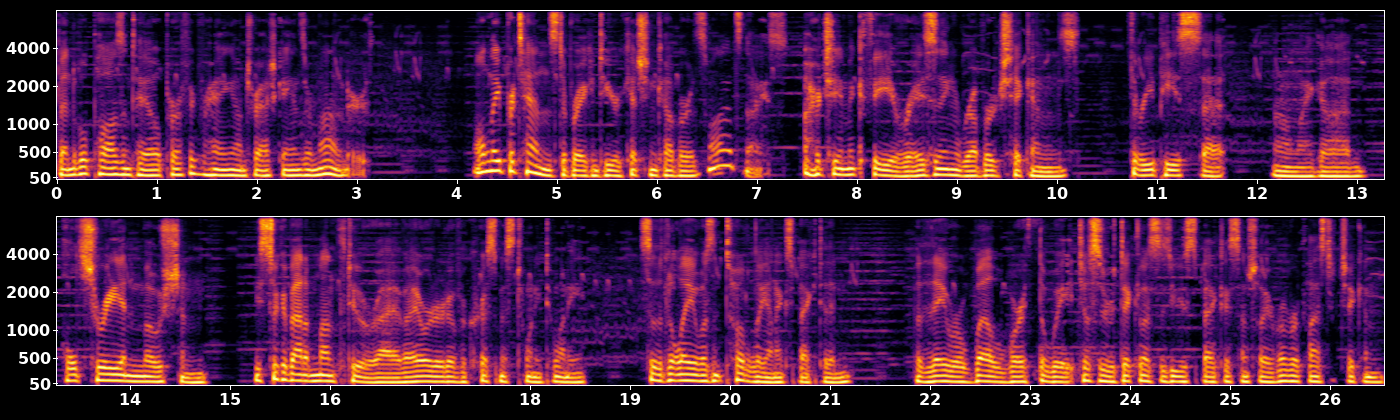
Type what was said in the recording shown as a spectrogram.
Bendable paws and tail, perfect for hanging on trash cans or monitors. Only pretends to break into your kitchen cupboards. Well, that's nice. Archie McPhee raising Rubber Chickens. Three-piece set. Oh my god. Poultry in motion. These took about a month to arrive. I ordered over Christmas 2020. So the delay wasn't totally unexpected. But they were well worth the wait. Just as ridiculous as you expect, essentially a rubber plastic chicken.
